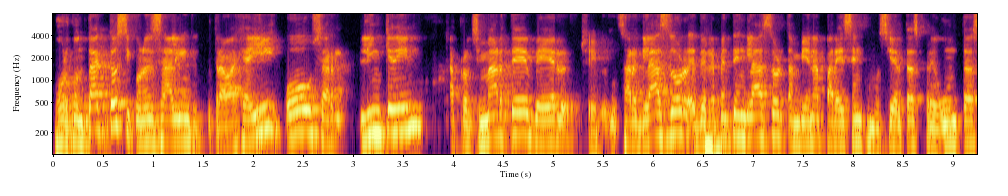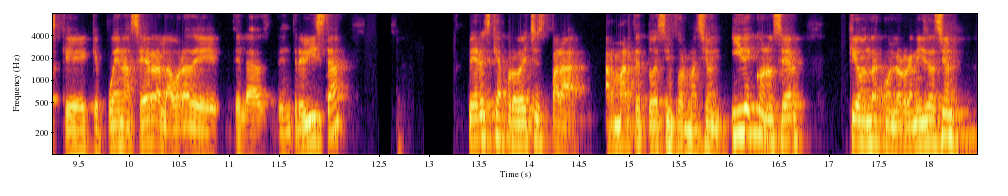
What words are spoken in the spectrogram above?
por contactos si conoces a alguien que trabaje ahí o usar LinkedIn, aproximarte, ver, usar Glassdoor. De repente en Glassdoor también aparecen como ciertas preguntas que, que pueden hacer a la hora de, de la de entrevista, pero es que aproveches para armarte toda esa información y de conocer qué onda con la organización.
